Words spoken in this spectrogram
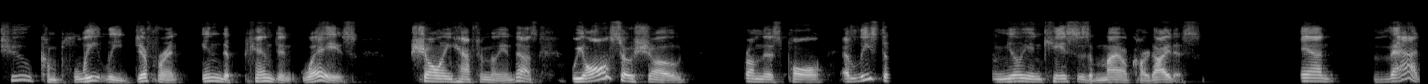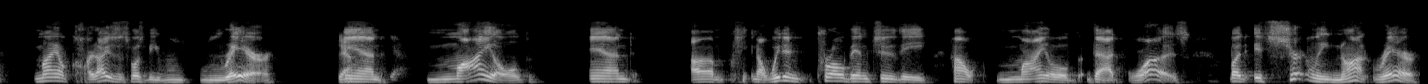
two completely different independent ways showing half a million deaths. We also showed from this poll at least a million cases of myocarditis. And that myocarditis is supposed to be rare yeah. and yeah. mild. And, um, you know, we didn't probe into the how mild that was, but it's certainly not rare.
